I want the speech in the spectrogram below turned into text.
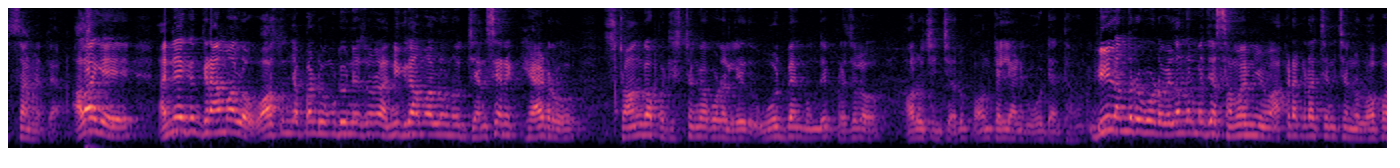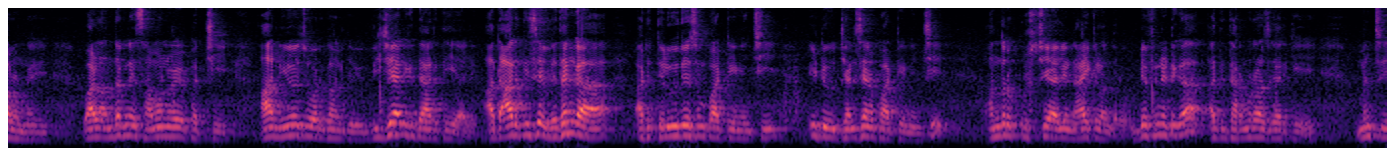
సంగతి. అలాగే అనేక గ్రామాల్లో వాస్తవం చెప్పండి ఉంగుటూరు నిజంలో అన్ని గ్రామాల్లోనూ జనసేన క్యాడరు స్ట్రాంగ్గా పటిష్టంగా కూడా లేదు. ఓట్ బ్యాంక్ ఉంది ప్రజలు ఆలోచించారు. పవన్ కళ్యాణ్కి ఓటేద్దామని. వీళ్ళందరూ కూడా వీళ్ళందరి మధ్య సమన్వయం అక్కడక్కడ చిన్న చిన్న లోపాలు ఉన్నాయి వాళ్ళందరినీ సమన్వయపరిచి ఆ నియోజకవర్గానికి విజయానికి దారితీయాలి ఆ దారితీసే విధంగా అటు తెలుగుదేశం పార్టీ నుంచి ఇటు జనసేన పార్టీ నుంచి అందరూ కృషి చేయాలి నాయకులందరూ. డెఫినెట్గా అది ధర్మరాజు గారికి మంచి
